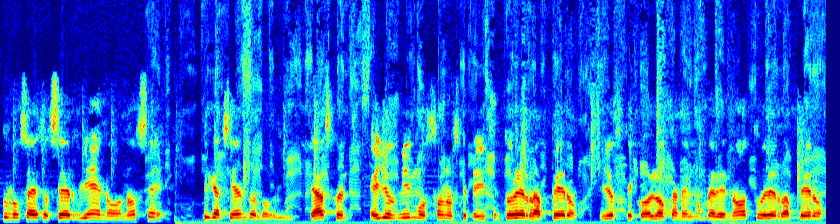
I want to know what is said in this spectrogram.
tú lo sabes hacer bien o no sé, sigue haciéndolo y te das cuenta, ellos mismos son los que te dicen, tú eres rapero, ellos te colocan el nombre de, no, tú eres rapero,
